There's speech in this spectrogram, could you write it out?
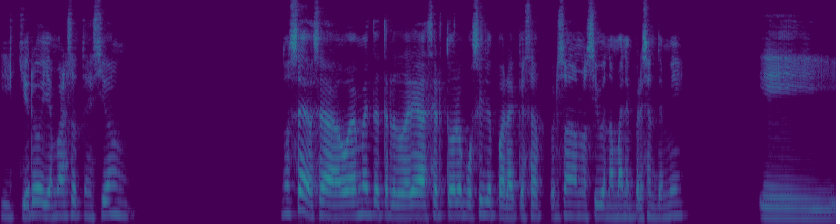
y quiero llamar su atención, no sé, o sea, obviamente trataría de hacer todo lo posible para que esa persona no lleve una mala impresión de mí. Y,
